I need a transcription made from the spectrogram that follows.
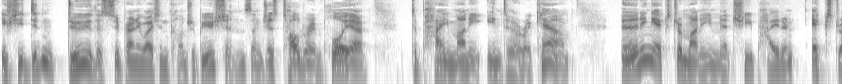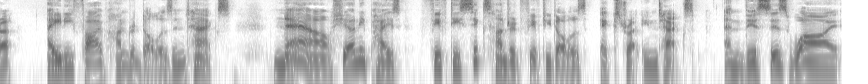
if she didn't do the superannuation contributions and just told her employer to pay money into her account, earning extra money meant she paid an extra $8,500 in tax. Now she only pays $5,650 extra in tax. And this is why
